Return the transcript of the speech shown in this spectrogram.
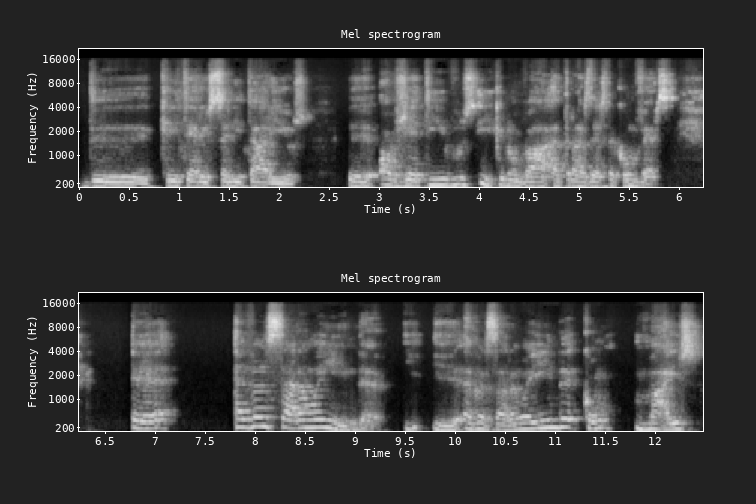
de critérios sanitários objetivos e que não vá atrás desta conversa. avançaram ainda, e, e avançaram ainda com mais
